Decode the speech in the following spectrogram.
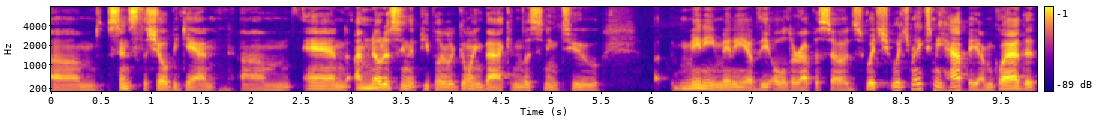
um, since the show began. Um, and i'm noticing that people are going back and listening to many many of the older episodes which which makes me happy. I'm glad that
